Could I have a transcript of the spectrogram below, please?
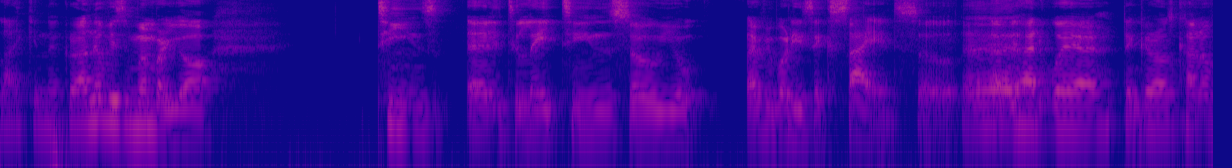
liking the girl? And obviously remember your teens, early to late teens, so you everybody's excited. So have you Uh, had where the girls kind of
